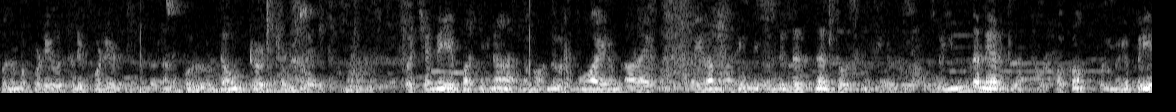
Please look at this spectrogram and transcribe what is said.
பொதுமக்களுடைய ஒத்துழைப்போடு எடுத்துக்கொண்டதால் இப்போ ஒரு டவுன் ரோட் சொல்லிட்டு இப்போ சென்னையே பார்த்தீங்கன்னா நம்ம வந்து ஒரு மூவாயிரம் நாலாயிரம் அதையெல்லாம் பார்த்தீங்கன்னா இது வந்து லெஸ் தேன் தௌசண்ட் ஸோ இந்த நேரத்தில் ஒரு பக்கம் ஒரு மிகப்பெரிய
